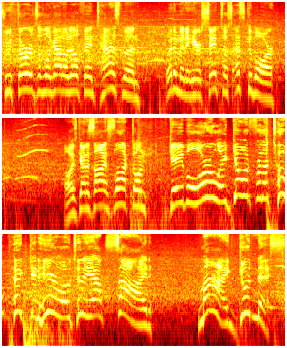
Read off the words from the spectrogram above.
two-thirds of Legado del Fantasma. And wait a minute here, Santos Escobar. Oh, he's got his eyes locked on Gable early, going for the toe pick and hero to the outside. My goodness!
